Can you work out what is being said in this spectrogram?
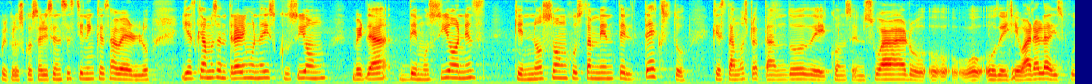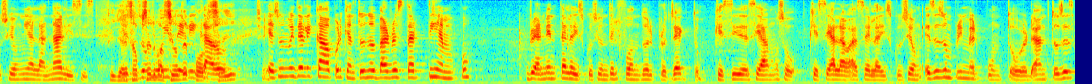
porque los costarricenses tienen que saberlo, y es que vamos a entrar en una discusión, ¿verdad?, de emociones que no son justamente el texto que estamos tratando de consensuar o, de llevar a la discusión y al análisis. esa observación de por sí. Eso es muy delicado porque entonces nos va a restar tiempo realmente a la discusión del fondo del proyecto, que sí deseamos o que sea la base de la discusión. Ese es un primer punto, ¿verdad? Entonces,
